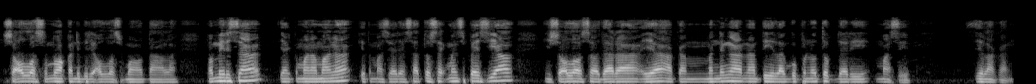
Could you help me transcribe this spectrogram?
Insya Allah semua akan diberi Allah Subhanahu taala. Pemirsa, yang ke mana-mana, kita masih ada satu segmen spesial. Insya Allah saudara ya akan mendengar nanti lagu penutup dari Masif. Silakan.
